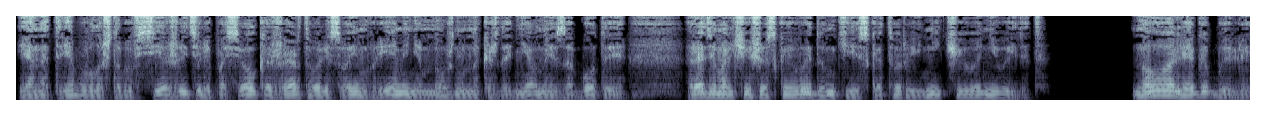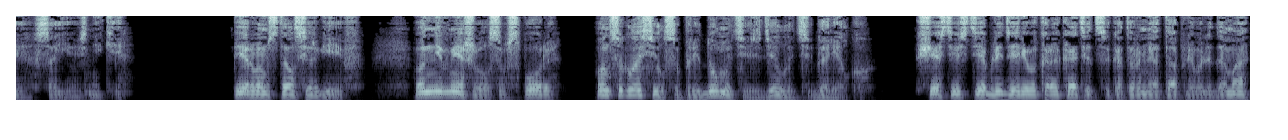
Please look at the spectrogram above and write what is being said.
И она требовала, чтобы все жители поселка жертвовали своим временем, нужным на каждодневные заботы, ради мальчишеской выдумки, из которой ничего не выйдет. Но у Олега были союзники. Первым стал Сергеев. Он не вмешивался в споры, он согласился придумать и сделать горелку. К счастью, стебли дерева каракатицы, которыми отапливали дома,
